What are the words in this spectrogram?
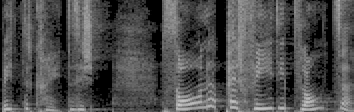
Bitterkeit, das ist so eine perfide Pflanze.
